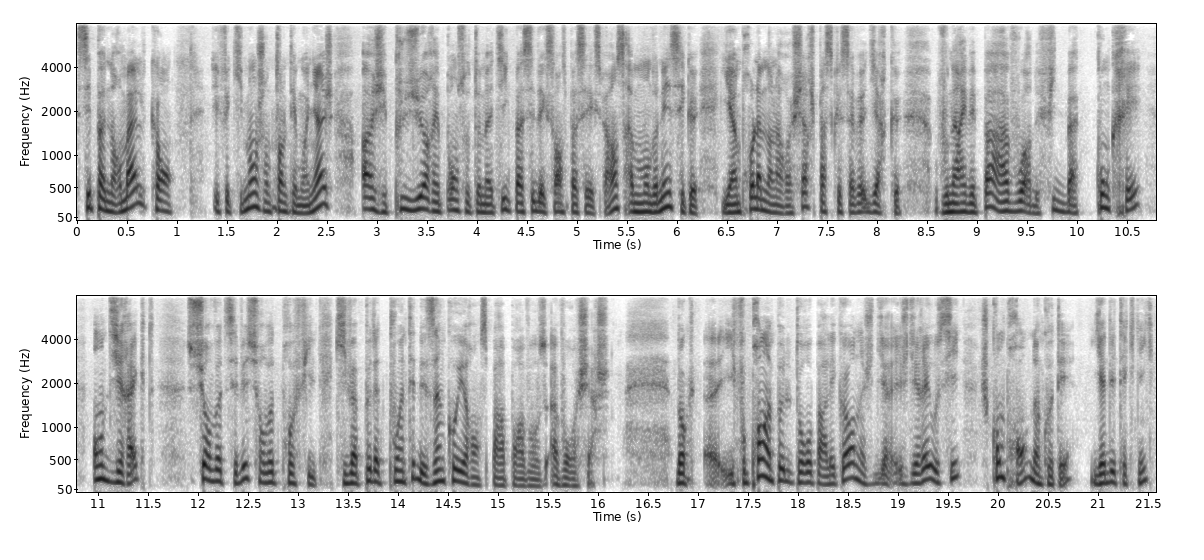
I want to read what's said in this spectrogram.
C'est pas normal quand effectivement j'entends le témoignage, ah j'ai plusieurs réponses automatiques, passé d'expérience, passé d'expérience. À un moment donné, c'est qu'il y a un problème dans la recherche parce que ça veut dire que vous n'arrivez pas à avoir de feedback concret en direct sur votre CV, sur votre profil, qui va peut-être pointer des incohérences par rapport à vos, à vos recherches. Donc, euh, il faut prendre un peu le taureau par les cornes. Je dirais, je dirais aussi, je comprends d'un côté, il y a des techniques,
